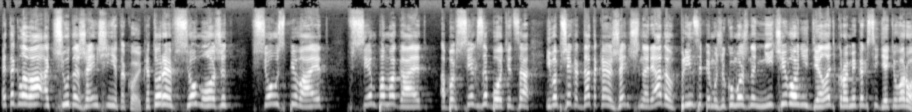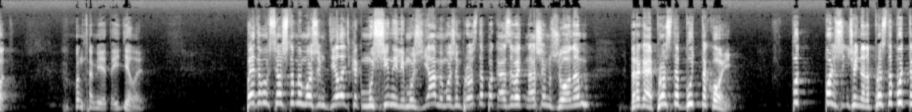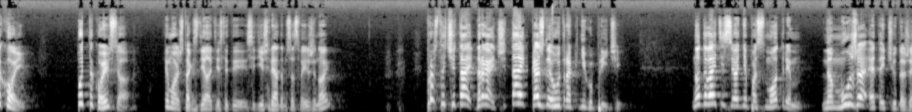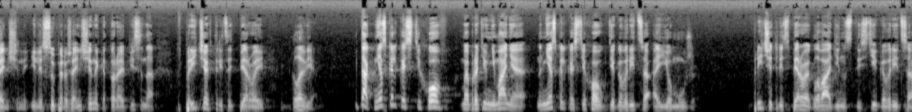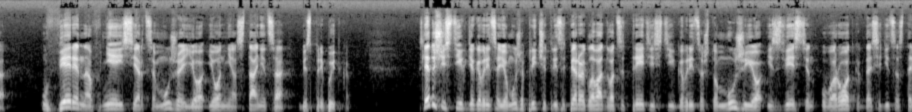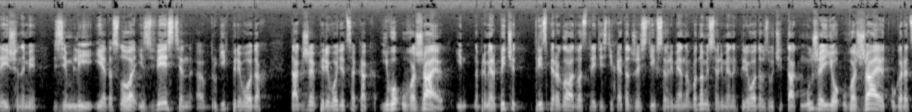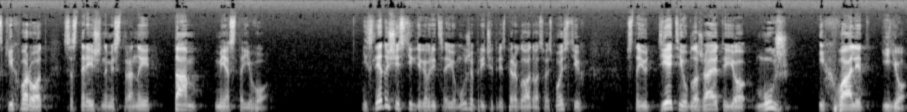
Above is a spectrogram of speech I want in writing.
Это глава о чудо-женщине такой, которая все может, все успевает, всем помогает, обо всех заботится. И вообще, когда такая женщина рядом, в принципе, мужику можно ничего не делать, кроме как сидеть у ворот. Он там и это и делает. Поэтому все, что мы можем делать как мужчины или мужья, мы можем просто показывать нашим женам, дорогая, просто будь такой. Больше ничего не надо, просто будь такой. Будь такой и все. Ты можешь так сделать, если ты сидишь рядом со своей женой. Просто читай, дорогая, читай каждое утро книгу притчи. Но давайте сегодня посмотрим на мужа этой чудо-женщины или супер-женщины, которая описана в притчах 31 главе. Итак, несколько стихов, мы обратим внимание на несколько стихов, где говорится о ее муже. Притча 31 глава 11 стих говорится, «Уверенно в ней сердце мужа ее, и он не останется без прибытка». Следующий стих, где говорится о ее муже, притча 31 глава 23 стих, говорится, что муж ее известен у ворот, когда сидит со старейшинами земли. И это слово «известен» э, в других переводах – также переводится как «его уважают». И, например, притча 31 глава 23 стих, этот же стих в, в одном из современных переводов звучит так. «Мужа ее уважают у городских ворот со старейшинами страны, там место его». И следующий стих, где говорится о ее муже, притча 31 глава 28 стих, «Встают дети и ублажают ее, муж и хвалит ее».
